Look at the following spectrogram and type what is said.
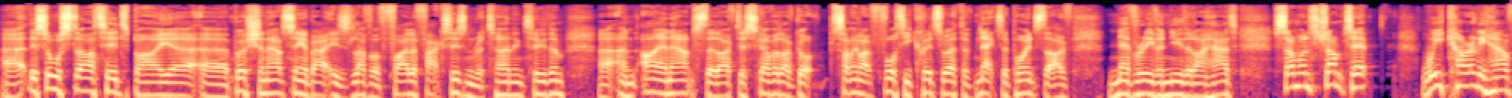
Uh, this all started by uh, uh, Bush announcing about his love of filofaxes and returning to them. Uh, and I announced that I've discovered I've got something like 40 quid's worth of nectar points that I've never even knew that I had. Someone's trumped it. We currently have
